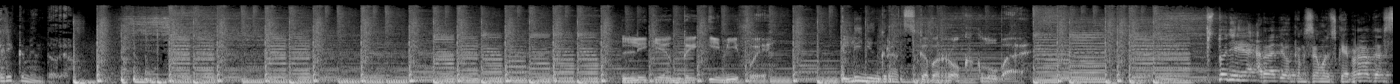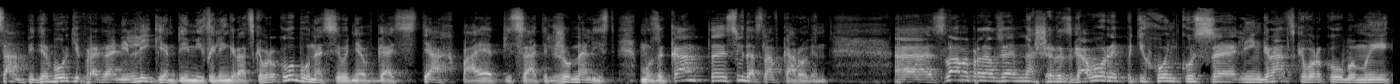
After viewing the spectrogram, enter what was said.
рекомендую. Легенды и мифы Ленинградского рок-клуба. В студии радио «Комсомольская правда» в Санкт-Петербурге в программе «Легенды и мифы Ленинградского рок-клуба» у нас сегодня в гостях поэт, писатель, журналист, музыкант э, Святослав Коровин. Э, Слава, продолжаем наши разговоры. Потихоньку с э, Ленинградского рок-клуба мы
